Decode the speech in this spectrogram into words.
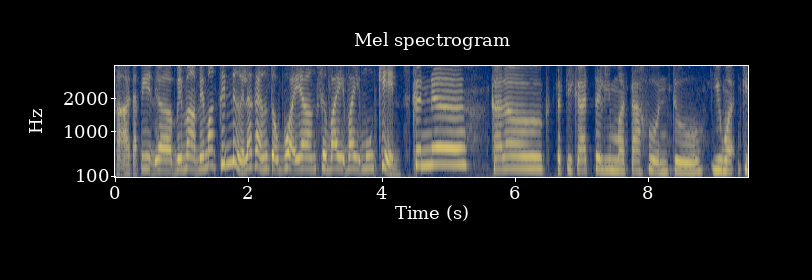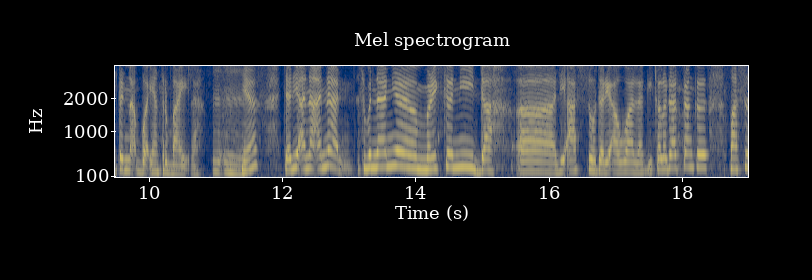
Ha, tapi uh, memang memang kenalah kan untuk buat yang sebaik-baik mungkin. kena kalau erti kata lima tahun tu you want, kita nak buat yang terbaik lah. Ya. Jadi anak-anak sebenarnya mereka ni dah uh, diasuh dari awal lagi. Kalau datang ke masa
